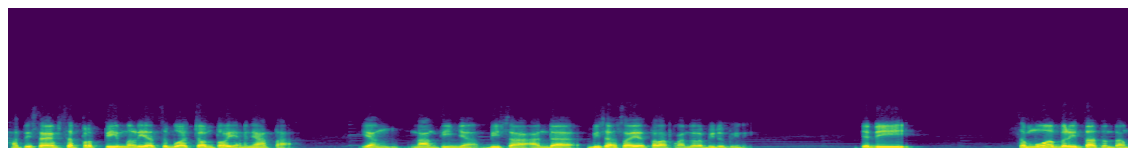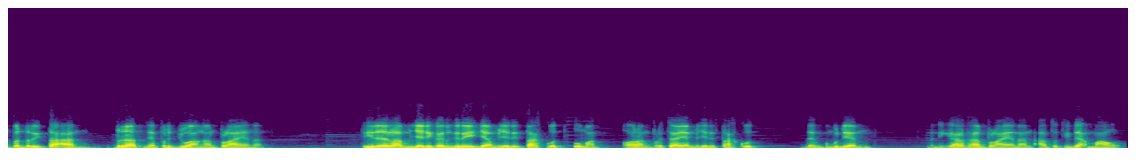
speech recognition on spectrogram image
Hati saya seperti melihat sebuah contoh yang nyata yang nantinya bisa Anda bisa saya terapkan dalam hidup ini. Jadi semua berita tentang penderitaan, beratnya perjuangan pelayanan tidaklah menjadikan gereja menjadi takut, umat orang percaya menjadi takut dan kemudian meninggalkan pelayanan atau tidak mau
